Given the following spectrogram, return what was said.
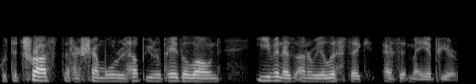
with the trust that Hashem will help you repay the loan, even as unrealistic as it may appear.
